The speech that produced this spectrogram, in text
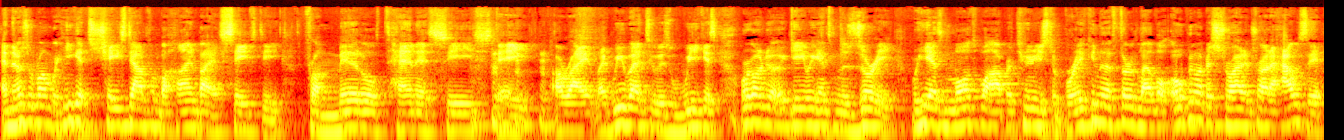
And there's a run where he gets chased down from behind by a safety from Middle Tennessee State. all right, like we went to his weakest. We're going to a game against Missouri where he has multiple opportunities to break into the third level, open up his stride, and try to house it.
